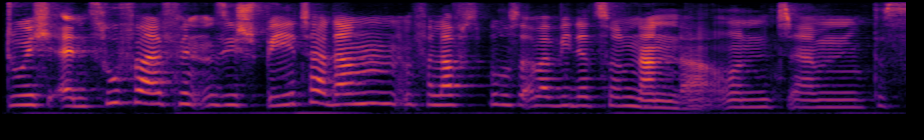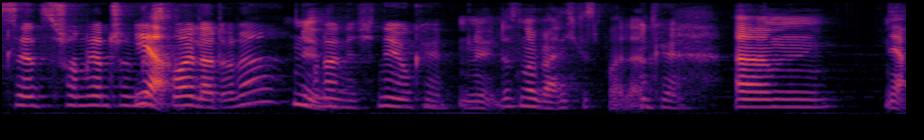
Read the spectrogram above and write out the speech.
durch einen Zufall finden sie später dann im Verlauf des Buches aber wieder zueinander. Und ähm, Das ist jetzt schon ganz schön Ja. gespoilert, oder? Nö. Oder nicht? Nee, okay. nö, das ist noch gar nicht gespoilert. Okay. Ähm, ja,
